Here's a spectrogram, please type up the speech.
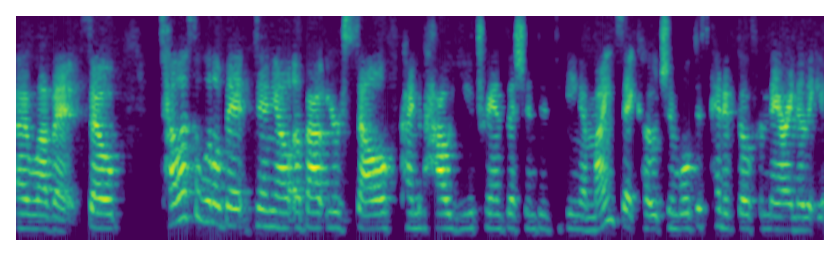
I love it. So tell us a little bit, Danielle, about yourself, kind of how you transitioned into being a mindset coach, and we'll just kind of go from there. I know that you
